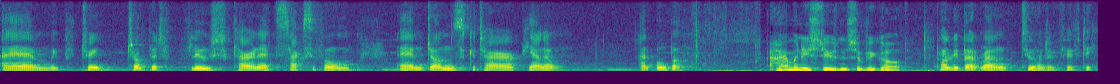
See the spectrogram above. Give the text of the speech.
and um, we train trumpet, flute, clarinet, saxophone, um, drums, guitar, piano, and oboe. How many students have you got? Probably about around 250.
